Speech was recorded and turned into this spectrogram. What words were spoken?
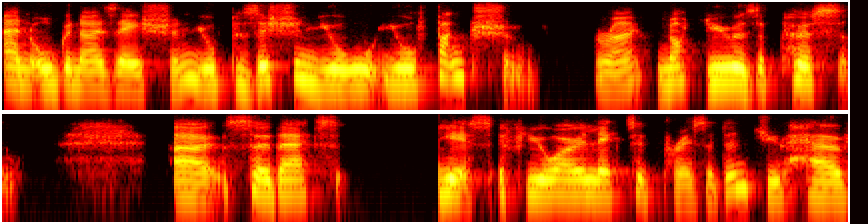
an organization, your position, your your function, all right? Not you as a person. Uh, so that yes, if you are elected president, you have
